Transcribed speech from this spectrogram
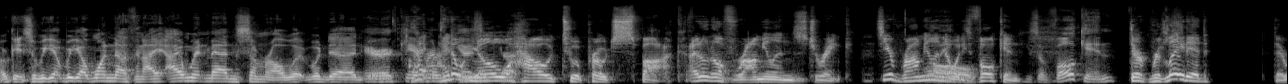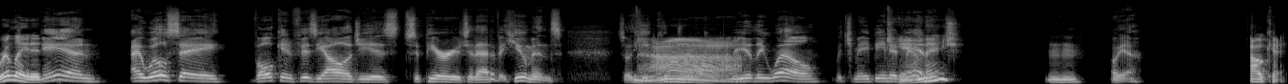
Okay, so we got we got one nothing. I I went Madden Summerall. What would uh, Eric? I, Cameron, I you don't guys- know how to approach Spock. I don't know if Romulans drink. Is he a Romulan? No, but he's Vulcan. He's a Vulcan, They're related. They're related. and I will say Vulcan physiology is superior to that of a human's, so he Ah. could drink really well, which may be an Can advantage. Mm-hmm. Oh yeah. Okay.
